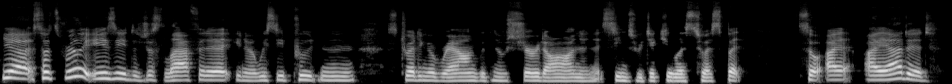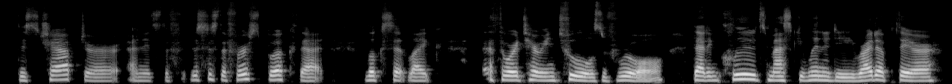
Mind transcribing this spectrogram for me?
Yeah, so it's really easy to just laugh at it. You know, we see Putin strutting around with no shirt on, and it seems ridiculous to us. But so I I added this chapter, and it's the this is the first book that looks at like authoritarian tools of rule that includes masculinity right up there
